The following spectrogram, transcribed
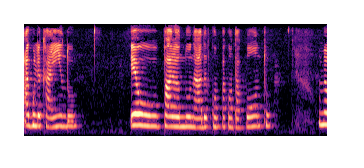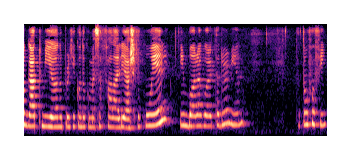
agulha caindo, eu parando nada para contar ponto, o meu gato miando, porque quando eu começo a falar ele acha que é com ele, embora agora ele tá dormindo. Tá tão fofinho.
